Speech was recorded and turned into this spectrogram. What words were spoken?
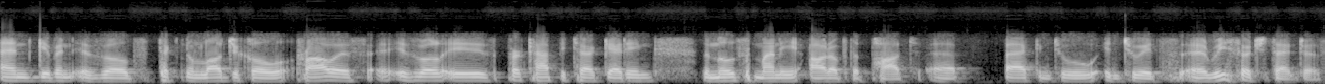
and given Israel's technological prowess, Israel is per capita getting the most money out of the pot uh, back into into its uh, research centers.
